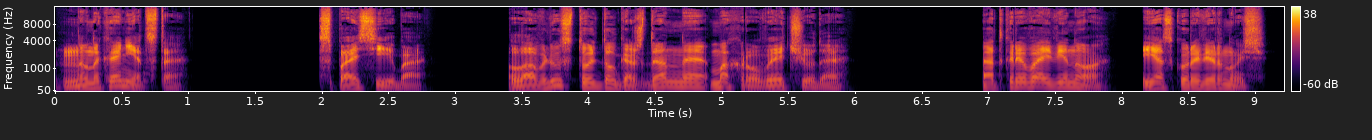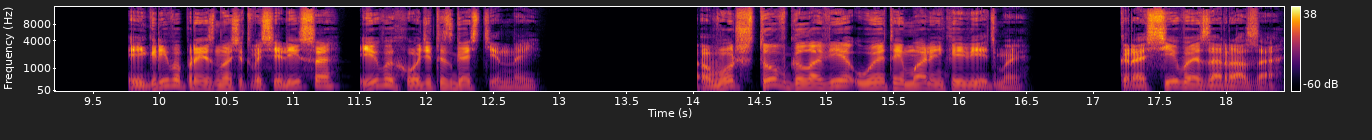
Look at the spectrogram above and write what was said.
«Ну, наконец-то». «Спасибо». Ловлю столь долгожданное махровое чудо. «Открывай вино, я скоро вернусь». Игриво произносит Василиса и выходит из гостиной. Вот что в голове у этой маленькой ведьмы. Красивая зараза.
